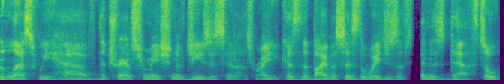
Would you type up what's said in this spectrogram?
unless we have the transformation of Jesus in us, right? Because the Bible says the wages of sin is death. So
